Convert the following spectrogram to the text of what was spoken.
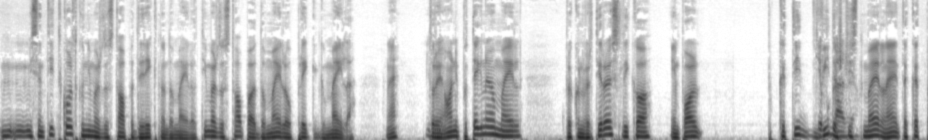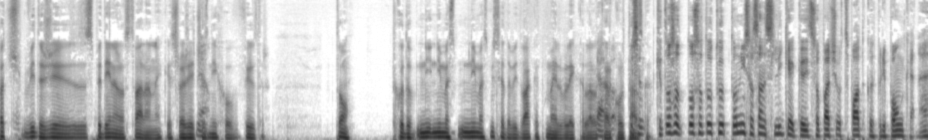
mislim, ti tako tako nimaš dostopa direktno do mailov, ti imaš dostopa do mailov prek Gmaila, ne? Torej, Mhm. oni potegnejo mail, prekonvertirajo sliko in pol, ki ti jo vidiš pokažejo. čist mail, ne, takrat pač vidiš že spedenjeno stvar, ne, ki šla že čez Ja. njihov filter. To. Tako da ni, nima, nima smisla, da bi dvakrat mail vlekel ali ja, karkoli ker to, so, to, so, to, to, to niso samo slike, ki so pač od spod kot priponke. Ne?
